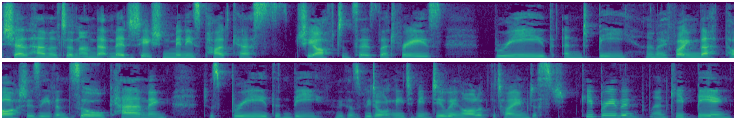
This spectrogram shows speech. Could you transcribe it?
Chel Hamilton on that Meditation Minis podcast, she often says that phrase, breathe and be. And I find that thought is even so calming. Just breathe and be because we don't need to be doing all of the time. Just keep breathing and keep being.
